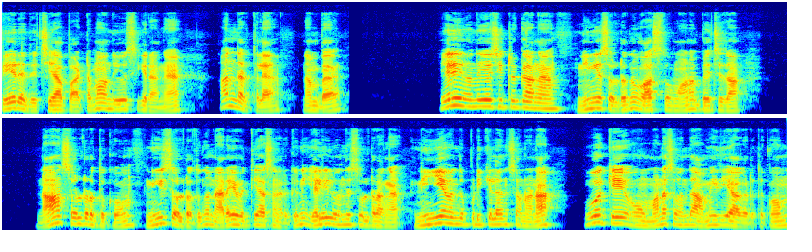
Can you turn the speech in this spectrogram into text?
பேரதிர்ச்சியாக பாட்டமாக வந்து யோசிக்கிறாங்க. அந்த இடத்துல நம்ம எழில் வந்து யோசிச்சுட்டு இருக்காங்க. நீங்கள் சொல்கிறதும் வாஸ்தவமான பேச்சு தான் நான் சொல்கிறதுக்கும் நீ சொல்கிறதுக்கும் நிறைய வித்தியாசம் இருக்குதுன்னு எழில் வந்து சொல்கிறாங்க நீயே வந்து பிடிக்கலன்னு சொன்னனா ஓகே உன் மனசு வந்து அமைதியாகிறதுக்கும்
